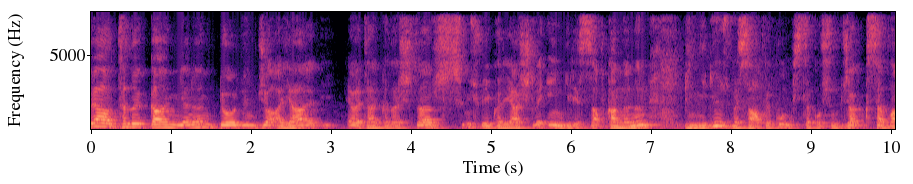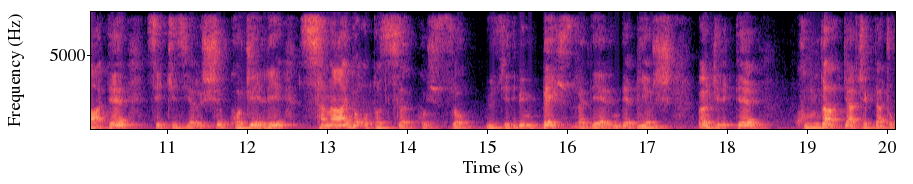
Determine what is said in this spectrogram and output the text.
Ve altılı Ganya'nın dördüncü ayağı Evet arkadaşlar 3 ve yukarı yaşlı İngiliz safkanlarının 1700 mesafe kum piste koşulacak kısa vade 8 yarışı Kocaeli Sanayi Odası koşusu 107.500 lira değerinde bir yarış. Öncelikle kumda gerçekten çok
